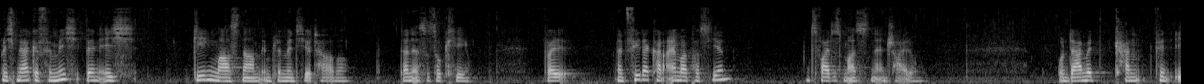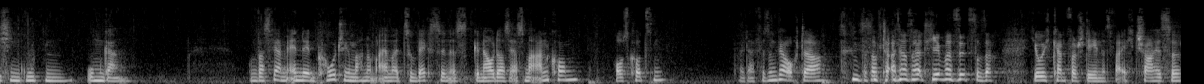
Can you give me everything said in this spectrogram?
Und ich merke für mich, wenn ich Gegenmaßnahmen implementiert habe, dann ist es okay. Weil ein Fehler kann einmal passieren, ein zweites Mal ist es eine Entscheidung. Und damit finde ich, einen guten Umgang. Und was wir am Ende im Coaching machen, um einmal zu wechseln, ist genau das erstmal ankommen, auskotzen, weil dafür sind wir auch da, dass auf der anderen Seite jemand sitzt und sagt, jo, ich kann verstehen, das war echt scheiße,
